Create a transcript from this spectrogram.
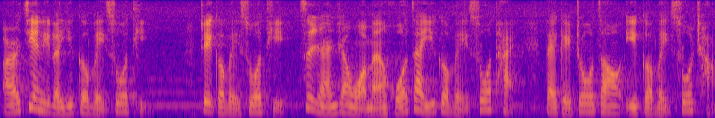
而建立了一个萎缩体。这个萎缩体自然让我们活在一个萎缩态，带给周遭一个萎缩场。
